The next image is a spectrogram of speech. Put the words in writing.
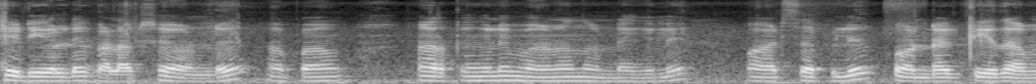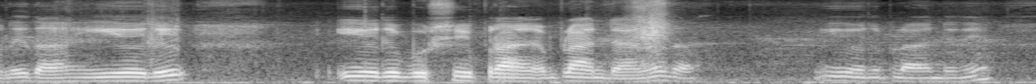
ചെടികളുടെ കളക്ഷൻ ഉണ്ട്. അപ്പം ആർക്കെങ്കിലും വേണമെന്നുണ്ടെങ്കിൽ വാട്സപ്പിൽ കോണ്ടാക്ട് ചെയ്താൽ മതി. ഇതാ ഈ ഒരു ഈ ഒരു ബുഷി പ്ലാ പ്ലാന്റാണ് ഇതാ ഈ ഒരു പ്ലാന്റിന്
